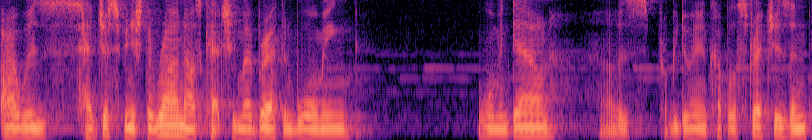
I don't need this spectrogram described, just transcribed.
I was had just finished the run. I was catching my breath and warming, warming down. I was probably doing a couple of stretches, and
